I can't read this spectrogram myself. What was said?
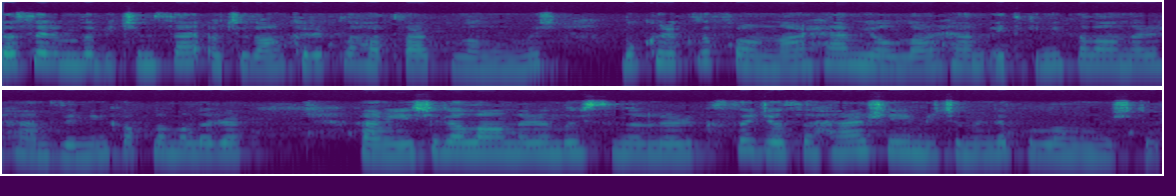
Tasarımda biçimsel açıdan kırıklı hatlar kullanılmış. Bu kırıklı formlar hem yollar hem etkinlik alanları hem zemin kaplamaları hem yeşil alanların dış sınırları kısacası her şeyin biçiminde kullanılmıştır.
